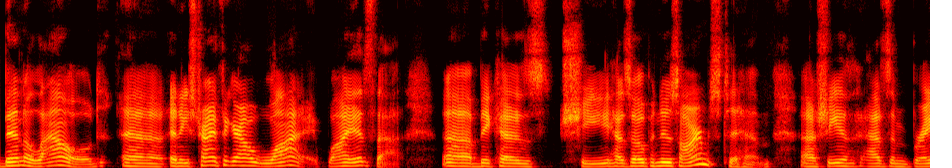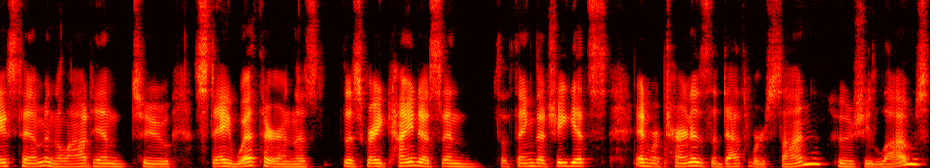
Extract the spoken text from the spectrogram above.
been allowed, uh, and he's trying to figure out why. Why is that? Uh, because she has opened his arms to him. Uh, she has embraced him and allowed him to stay with her in this this great kindness, and the thing that she gets in return is the death of her son, who she loves.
